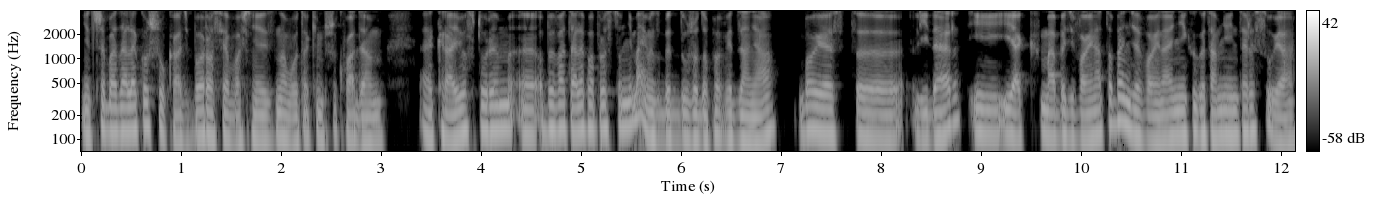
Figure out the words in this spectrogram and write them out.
nie trzeba daleko szukać, bo Rosja właśnie jest znowu takim przykładem e, kraju, w którym e, obywatele po prostu nie mają zbyt dużo do powiedzenia, bo jest e, lider i jak ma być wojna, to będzie wojna i nikogo tam nie interesuje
